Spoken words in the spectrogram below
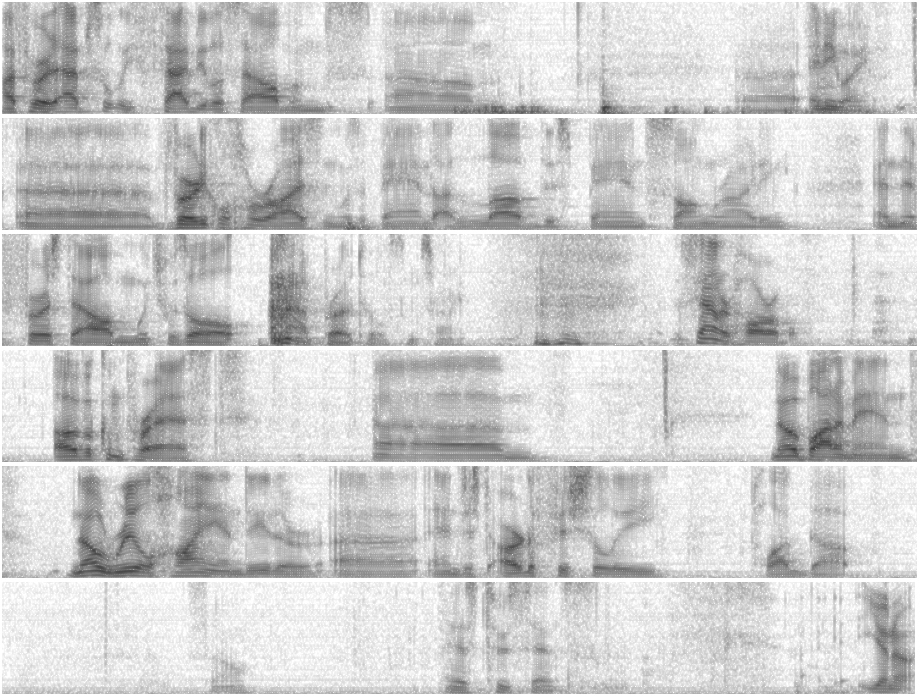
I've heard absolutely fabulous albums. Um, uh, anyway, uh, Vertical Horizon was a band. I love this band's songwriting. And their first album, which was all Pro Tools, I'm sorry, sounded horrible. Overcompressed, um, no bottom end, no real high end either, uh, and just artificially plugged up. So, there's two cents. you know,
